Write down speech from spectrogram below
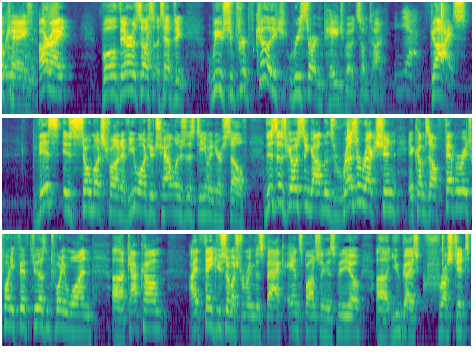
Okay, alright. Well, there's us attempting. We should probably restart in page mode sometime. Yes. Guys, this is so much fun. If you want to challenge this demon yourself, this is Ghosts and Goblins Resurrection. It comes out February 25th, 2021. Uh, Capcom, I thank you so much for bringing this back and sponsoring this video. Uh, you guys crushed it.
